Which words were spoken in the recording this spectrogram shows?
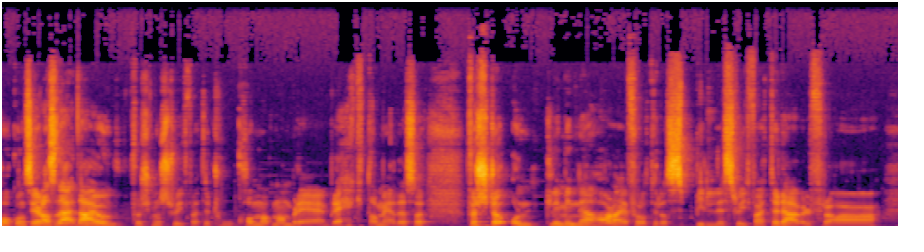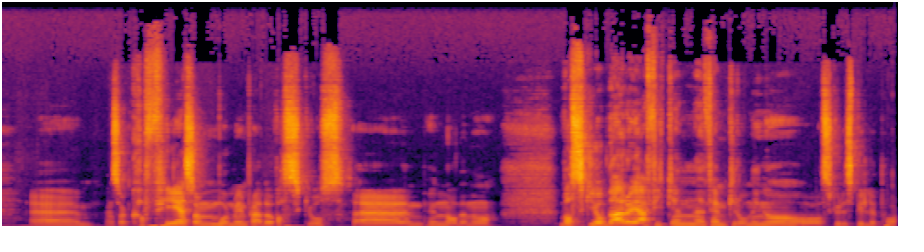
Håkon sier, altså det, er, det er jo først når Street Fighter 2 kom at man ble, ble hekta med det. Så første ordentlige minne jeg har da, i forhold til å spille Street Fighter, det er vel fra eh, en sånn kafé som moren min pleide å vaske hos. Eh, hun hadde noe vaskejobb der, og jeg fikk en femkroning og, og skulle spille på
